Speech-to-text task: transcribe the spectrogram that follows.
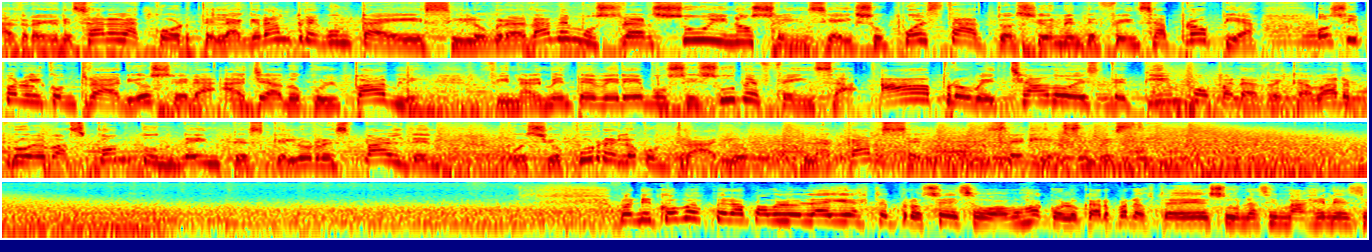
Al regresar a la corte, la gran pregunta es si logrará demostrar su inocencia y supuesta actuación en defensa propia o si por el contrario será hallado culpable. Finalmente veremos si su defensa ha aprovechado este tiempo para recabar pruebas contundentes que lo respalden, pues si ocurre lo contrario, la cárcel sería su destino. Bueno, ¿y cómo espera Pablo Laya este proceso? Vamos a colocar para ustedes unas imágenes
